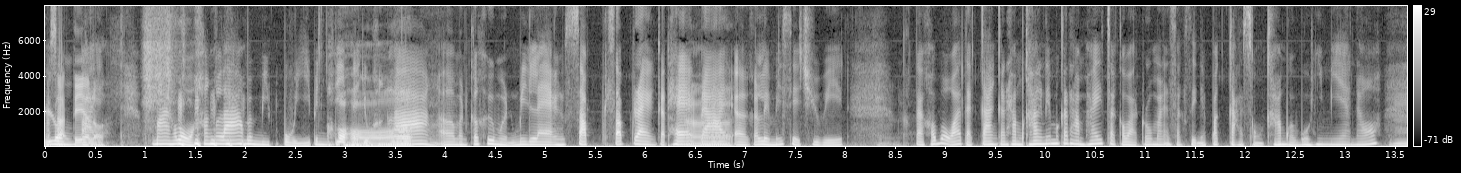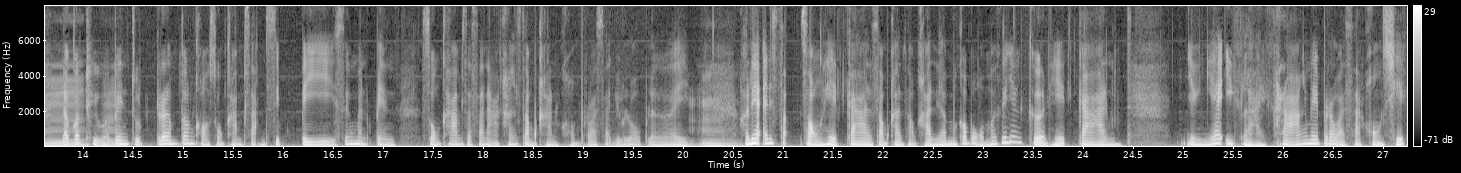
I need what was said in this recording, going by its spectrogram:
ปราลสาทงเตี้ไปยเหรอไม่เขาบอกว่าข้างล่างมันมีปุ๋ยเป็นดินโอ้โหอยู่ข้างล่างเออมันก็คือเหมือนมีแรงซับซับแรงกระแทกได้อ่าเออก็เลยไม่เสียชีวิต แต่เขาบอกว่าแต่การกระทำครั้งนี้มันก็ทำให้จักรวรรดิโรมันศักดิ์สิทธิ์เนี่ยประกาศสงครามกับโบฮีเมียเนาะอืมแล้วก็ถือว่าเป็นจุดเริ่มต้นของสงคราม 30 ปี ซึ่งมันเป็นสงครามศาสนาครั้งสำคัญของประวัติศาสตร์ยุโรปเลยอืมคราวนี้ไอ้สสองเหตุการณ์สำคัญสำคัญนี้แล้วมันก็บอกว่ามันก็ยังเกิดเหตุการณ์ อย่างเงี้ยอีกหลายครั้งในประวัติศาสตร์ของเช็ก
